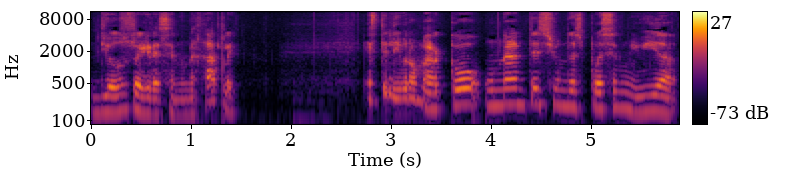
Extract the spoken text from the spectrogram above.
Dios regresa en una Harley. Este libro marcó un antes y un después en mi vida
